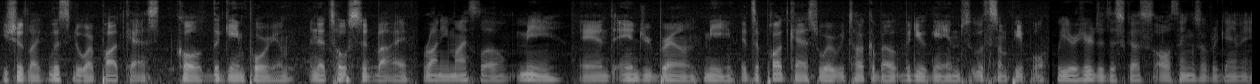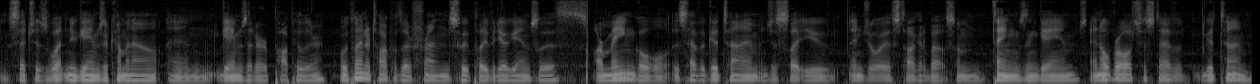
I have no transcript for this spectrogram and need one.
you should like listen to our podcast called The Gameporium, and it's hosted by Ronnie Mythlow, me, and Andrew Brown, me. It's a podcast where we talk about video games with some people. We are here to discuss all things over gaming, such as what new games are coming out and games that are popular. We plan to talk with our friends who we play video games with. Our main goal is to have a good time and just let you enjoy us talking about some things and games. And overall, it's just to have a good time.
